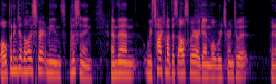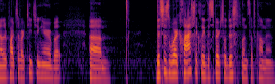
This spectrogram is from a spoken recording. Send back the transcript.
opening to the Holy Spirit means listening. And then we've talked about this elsewhere. Again, we'll return to it in other parts of our teaching here, but um, this is where classically the spiritual disciplines have come in.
